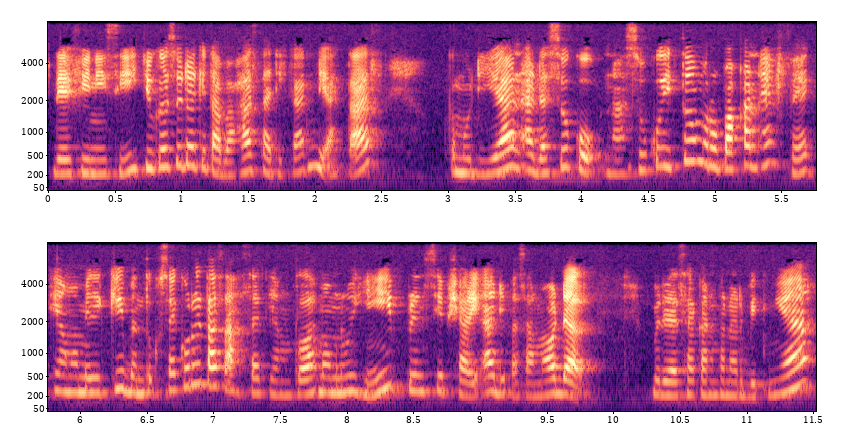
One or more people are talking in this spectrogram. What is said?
Definisi juga sudah kita bahas tadi kan di atas. Kemudian ada suku. Nah, suku itu merupakan efek yang memiliki bentuk sekuritas aset yang telah memenuhi prinsip syariah di pasar modal. Berdasarkan penerbitnya,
